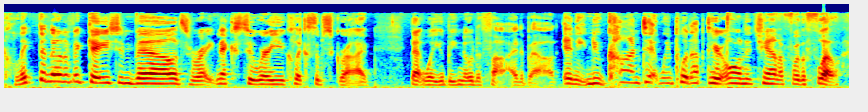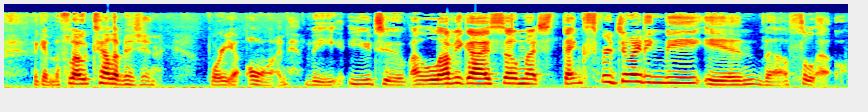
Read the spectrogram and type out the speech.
Click the notification bell. It's right next to where you click subscribe. That way you'll be notified about any new content we put up there on the channel for the Flow. Again, the Flow Television for you on the YouTube. I love you guys so much. Thanks for joining me in the flow.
